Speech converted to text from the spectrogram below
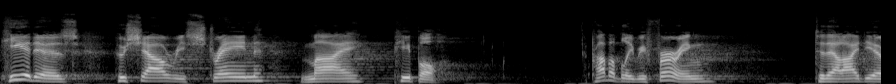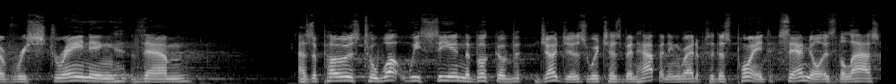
He it is who shall restrain my people. Probably referring to that idea of restraining them as opposed to what we see in the book of Judges, which has been happening right up to this point. Samuel is the last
